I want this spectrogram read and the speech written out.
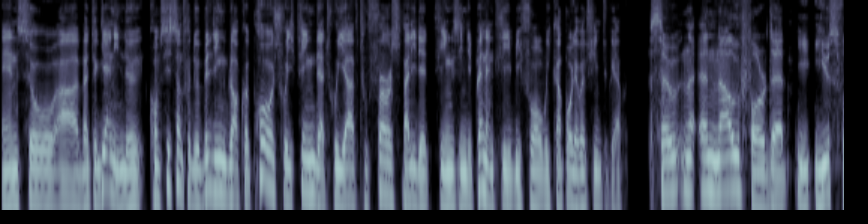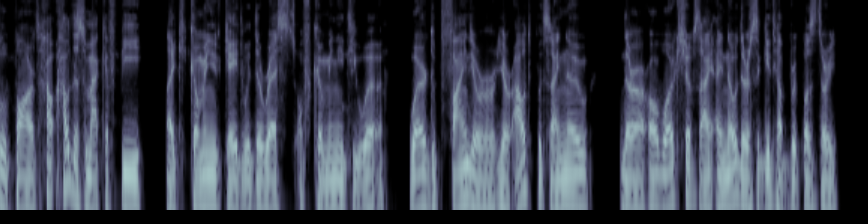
And so, uh, but again, in the consistent with the building block approach, we think that we have to first validate things independently before we couple everything together. So and now for that useful part, how, how does MacFP like communicate with the rest of community where, where to find your, your outputs? I know there are all workshops. I, I know there's a GitHub repository.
